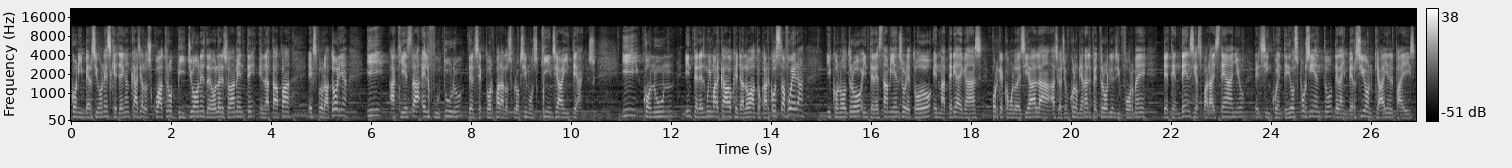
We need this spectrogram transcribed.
con inversiones que llegan casi a los 4 billones de dólares solamente en la etapa exploratoria. Y aquí está el futuro del sector para los próximos 15 a 20 años. Y con un interés muy marcado que ya lo va a tocar costa afuera y con otro interés también, sobre todo en materia de gas, porque como lo decía la Asociación Colombiana del Petróleo en su informe de tendencias para este año, el 52% de la inversión que hay en el país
